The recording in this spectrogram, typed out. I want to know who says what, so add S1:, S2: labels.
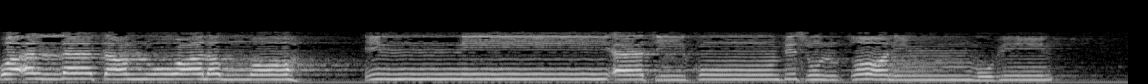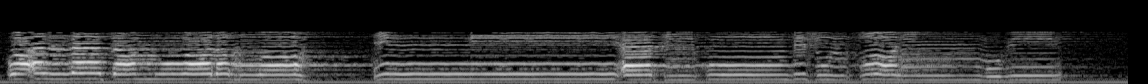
S1: وأن لا تعلوا على الله إني آتيكم بسلطان مبين. وأن لا تعلوا على الله إني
